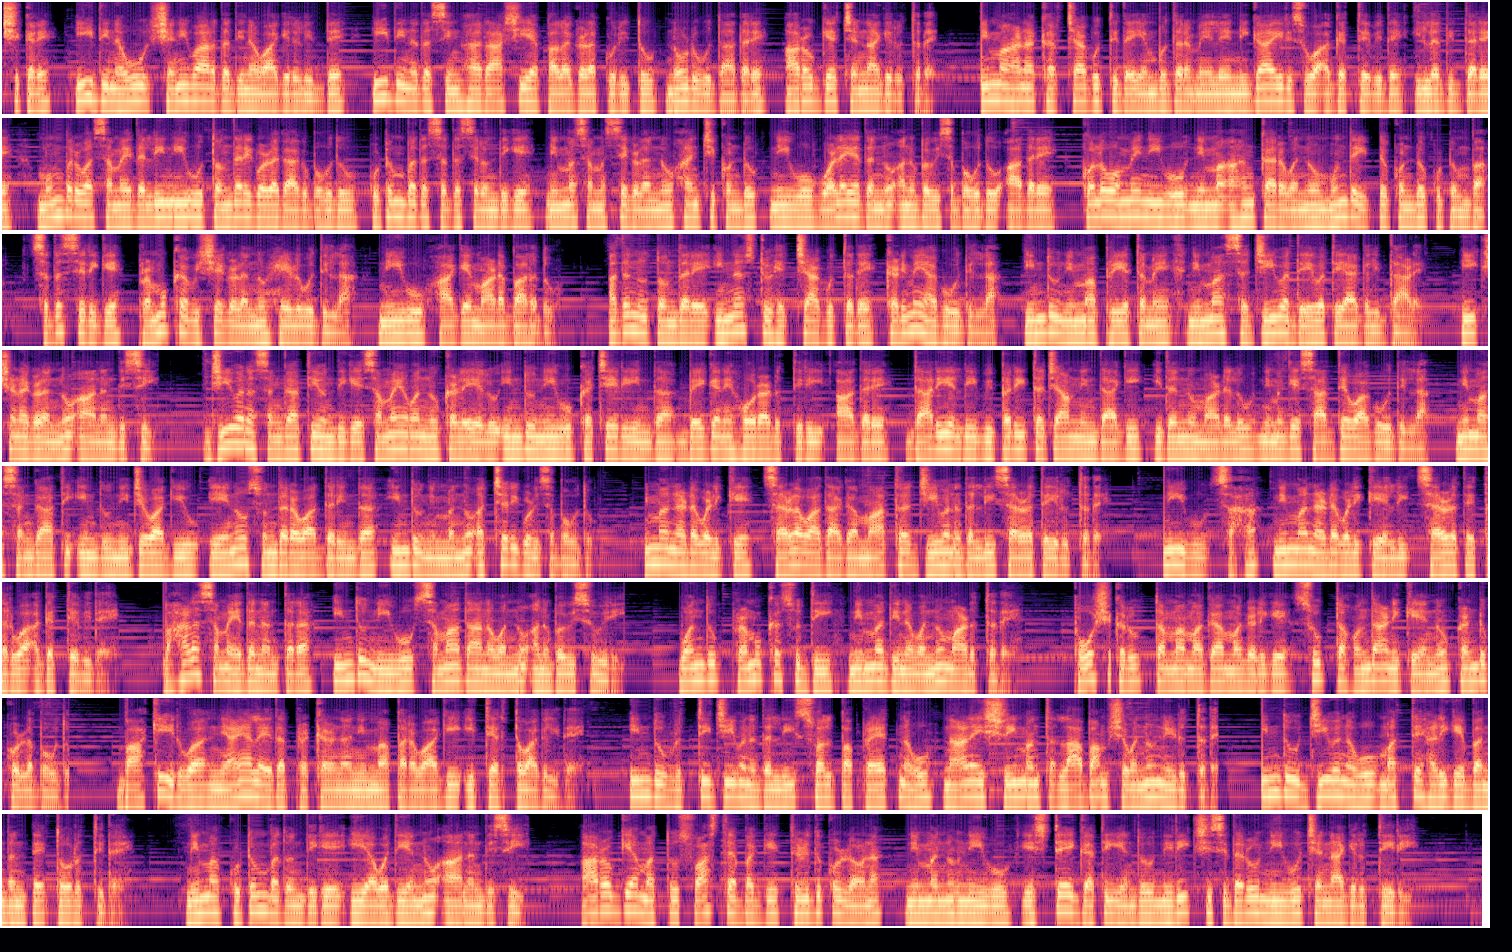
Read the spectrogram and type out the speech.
ಶಿಖರೆ, ಈ ದಿನವು ಶನಿವಾರದ ದಿನವಾಗಿರಲಿದ್ದೆ, ಈ ದಿನದ ಸಿಂಹ ರಾಶಿಯ ಫಲಗಳ ಕುರಿತು ನೋಡುವುದಾದರೆ ಆರೋಗ್ಯ ಚೆನ್ನಾಗಿರುತ್ತದೆ. ನಿಮ್ಮ ಹಣ ಖರ್ಚಾಗುತ್ತಿದೆ ಎಂಬುದರ ಮೇಲೆ ನಿಗಾ ಇರಿಸುವ ಅಗತ್ಯವಿದೆ. ಇಲ್ಲದಿದ್ದರೆ ಮುಂಬರುವ ಸಮಯದಲ್ಲಿ ನೀವು ತೊಂದರೆಗೊಳಗಾಗಬಹುದು. ಕುಟುಂಬದ ಸದಸ್ಯರೊಂದಿಗೆ ನಿಮ್ಮ ಸಮಸ್ಯೆಗಳನ್ನು ಹಂಚಿಕೊಂಡು ನೀವು ಒಳ್ಳೆಯದನ್ನು ಅನುಭವಿಸಬಹುದು. ಆದರೆ ಕೆಲವೊಮ್ಮೆ ನೀವು ನಿಮ್ಮ ಅಹಂಕಾರವನ್ನು ಮುಂದೆ ಇಟ್ಟುಕೊಂಡು ಕುಟುಂಬ ಸದಸ್ಯರಿಗೆ ಪ್ರಮುಖ ವಿಷಯಗಳನ್ನು ಹೇಳುವುದಿಲ್ಲ. ನೀವು ಹಾಗೆ ಮಾಡಬಾರದು. ಅದನ್ನು ತೊಂದರೆ ಇನ್ನಷ್ಟು ಹೆಚ್ಚಾಗುತ್ತದೆ, ಕಡಿಮೆಯಾಗುವುದಿಲ್ಲ. ಇಂದು ನಿಮ್ಮ ಪ್ರಿಯತಮೆ, ನಿಮ್ಮ ಸಜೀವ ದೇವತೆಯಾಗಲಿದ್ದಾಳೆ. ಈ ಕ್ಷಣಗಳನ್ನು ಆನಂದಿಸಿ. ಜೀವನ ಸಂಗಾತಿಯೊಂದಿಗೆ ಸಮಯವನ್ನು ಕಳೆಯಲು ಇಂದು ನೀವು ಕಚೇರಿಯಿಂದ ಬೇಗನೆ ಹೋರಾಡುತ್ತೀರಿ, ಆದರೆ ದಾರಿಯಲ್ಲಿ ವಿಪರೀತ ಜಾಮ್ನಿಂದಾಗಿ ಇದನ್ನು ಮಾಡಲು ನಿಮಗೆ ಸಾಧ್ಯವಾಗುವುದಿಲ್ಲ. ನಿಮ್ಮ ಸಂಗಾತಿ ಇಂದು ನಿಜವಾಗಿಯೂ ಏನೋ ಸುಂದರವಾದ್ದರಿಂದ ಇಂದು ನಿಮ್ಮನ್ನು ಅಚ್ಚರಿಗೊಳಿಸಬಹುದು. ನಿಮ್ಮ ನಡವಳಿಕೆ ಸರಳವಾದಾಗ ಮಾತ್ರ ಜೀವನದಲ್ಲಿ ಸರಳತೆ ಇರುತ್ತದೆ. ನೀವು ಸಹ ನಿಮ್ಮ ನಡವಳಿಕೆಯಲ್ಲಿ ಸರಳತೆ ತರುವ ಅಗತ್ಯವಿದೆ. ಬಹಳ ಸಮಯದ ನಂತರ ಇಂದು ನೀವು ಸಮಾಧಾನವನ್ನು ಅನುಭವಿಸುವಿರಿ. ಒಂದು ಪ್ರಮುಖ ಸುದ್ದಿ ನಿಮ್ಮ ದಿನವನ್ನು ಮಾಡುತ್ತದೆ. ಪೋಷಕರು ತಮ್ಮ ಮಗ ಮಗಳಿಗೆ ಸೂಕ್ತ ಹೊಂದಾಣಿಕೆಯನ್ನು ಕಂಡುಕೊಳ್ಳಬಹುದು. ಬಾಕಿ ಇರುವ ನ್ಯಾಯಾಲಯದ ಪ್ರಕರಣ ನಿಮ್ಮ ಪರವಾಗಿ ಇತ್ಯರ್ಥವಾಗಲಿದೆ. ಇಂದು ವೃತ್ತಿ ಜೀವನದಲ್ಲಿ ಸ್ವಲ್ಪ ಪ್ರಯತ್ನವು ನಾಳೆ ಶ್ರೀಮಂತ ಲಾಭಾಂಶವನ್ನು ನೀಡುತ್ತದೆ. ಇಂದು ಜೀವನವು ಮತ್ತೆ ಹಳಿಗೆ ಬಂದಂತೆ ತೋರುತ್ತಿದೆ. ನಿಮ್ಮ ಕುಟುಂಬದೊಂದಿಗೆ ಈ ಅವಧಿಯನ್ನು ಆನಂದಿಸಿ. ಆರೋಗ್ಯ ಮತ್ತು ಸ್ವಾಸ್ಥ್ಯ ಬಗ್ಗೆ ತಿಳಿದುಕೊಳ್ಳೋಣ. ನಿಮ್ಮನ್ನು ನೀವು ಎಷ್ಟೇ ಗತಿ ಎಂದು ನಿರೀಕ್ಷಿಸಿದರೂ ನೀವು ಚೆನ್ನಾಗಿರುತ್ತೀರಿ.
